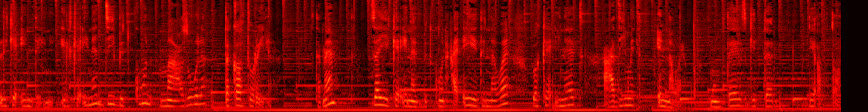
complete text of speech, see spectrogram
لكائن تاني. الكائنات دي بتكون معزولة تكاثريا تمام؟ زي كائنات بتكون حقيقية النواة وكائنات عديمة النواة. ممتاز جدا. يا أبطال.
